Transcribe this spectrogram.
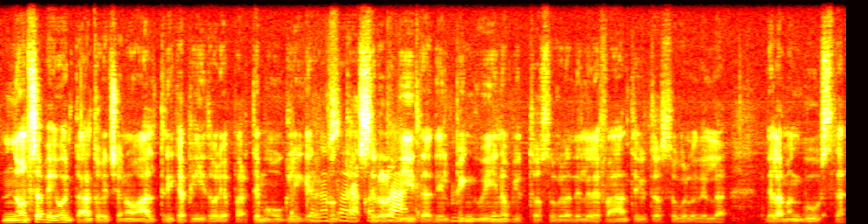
Non sapevo intanto che c'erano altri capitoli, a parte Mowgli, che, raccontassero la vita del mm. pinguino, piuttosto quella dell'elefante, piuttosto quella della, della mangusta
